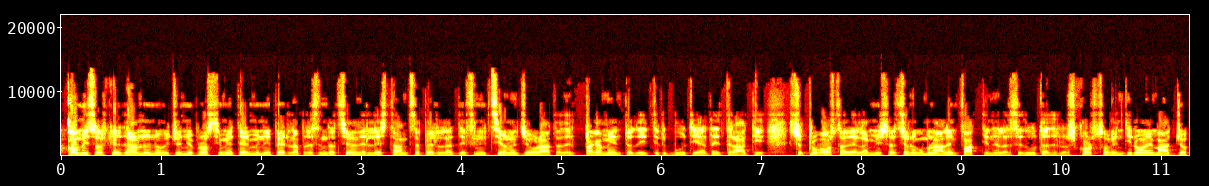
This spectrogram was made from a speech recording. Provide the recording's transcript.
Comiso scadranno il 9 giugno prossimo i termini per la presentazione delle istanze per la definizione agevolata del pagamento dei tributi arretrati. Su proposta dell'amministrazione comunale, infatti, nella seduta dello scorso 29 maggio,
